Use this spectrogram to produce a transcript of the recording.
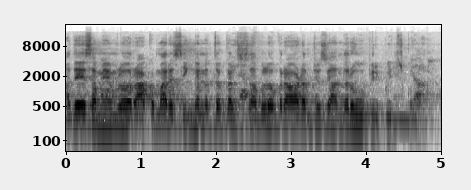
అదే సమయంలో రాకుమారి సింగన్నతో కలిసి సభలోకి రావడం చూసి అందరూ ఊపిరి పీల్చుకున్నారు.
